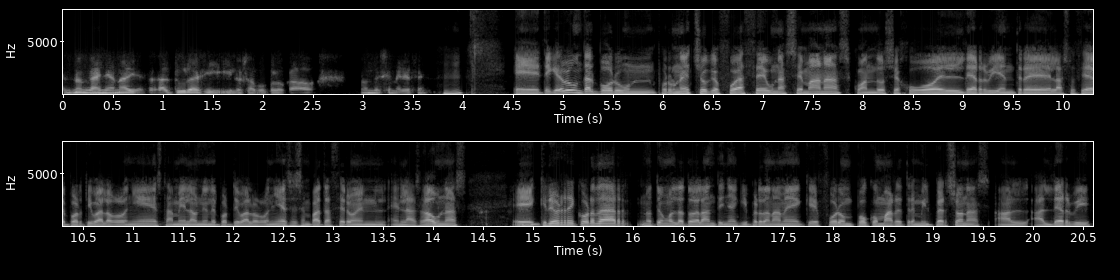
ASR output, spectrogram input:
no engaña a nadie a estas alturas y, los ha colocado donde se merecen. Eh, te quiero preguntar por un, por un hecho que fue hace unas semanas cuando se jugó el derby entre la Sociedad Deportiva Logroñés, también la Unión Deportiva Logroñés, ese empate a cero en, en las Gaunas. Eh, creo recordar, no tengo el dato delante, Iñaki, perdóname, que fueron poco más de 3.000 personas al, al derby.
